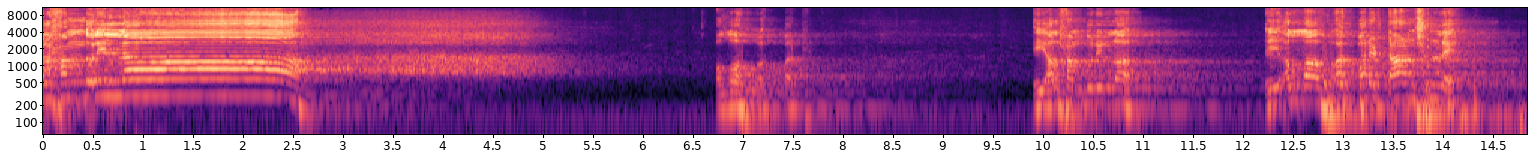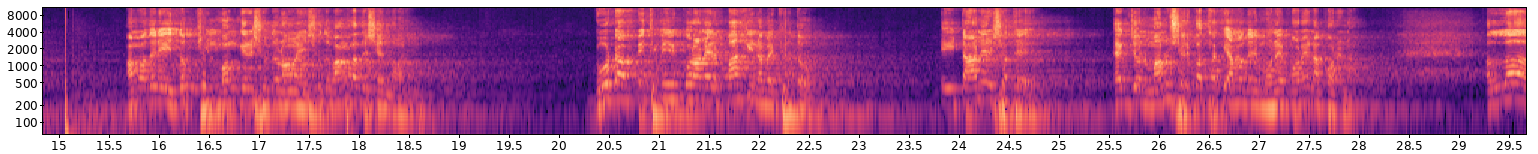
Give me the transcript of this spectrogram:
আলহামদুলিল্লাহ। এই আলহামদুলিল্লাহ আল্লাহ টান শুনলে আমাদের এই দক্ষিণবঙ্গের শুধু নয়, শুধু বাংলাদেশের নয়, গোটা পৃথিবীর কোরআনের পাখি নামে খ্যাত। এই টানের সাথে একজন মানুষের কথা কি আমাদের মনে পড়ে না পড়ে না? আল্লাহ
